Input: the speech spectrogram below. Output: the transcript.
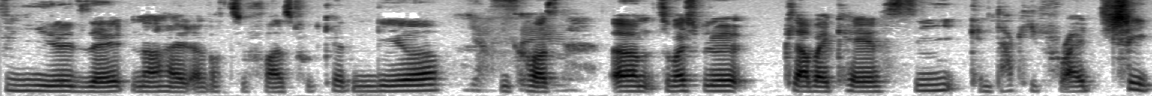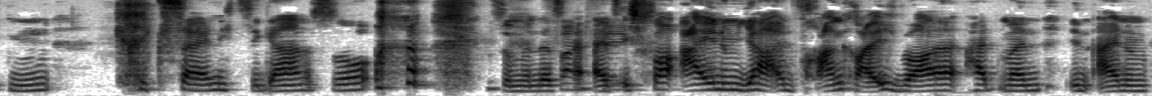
viel seltener halt einfach zu Fastfood-Ketten gehe. Ja, because, ähm, zum Beispiel, klar bei KFC, Kentucky Fried Chicken, kriegst halt nichts Veganes so. Zumindest als ich vor einem Jahr in Frankreich war, hat man in einem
